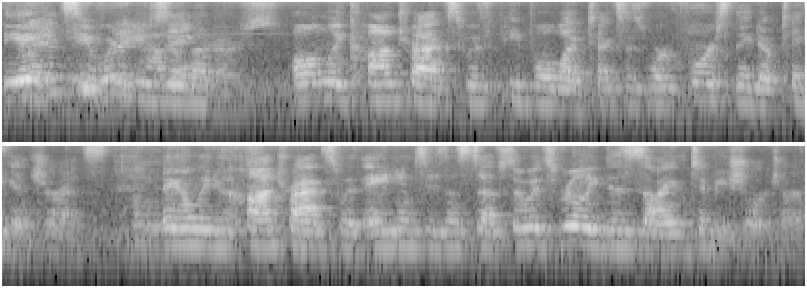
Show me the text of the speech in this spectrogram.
The agency if we're they have the using letters. only contracts with people like Texas Workforce, they don't take insurance. They only do oh. contracts with agencies and stuff, so it's really designed to be short-term.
